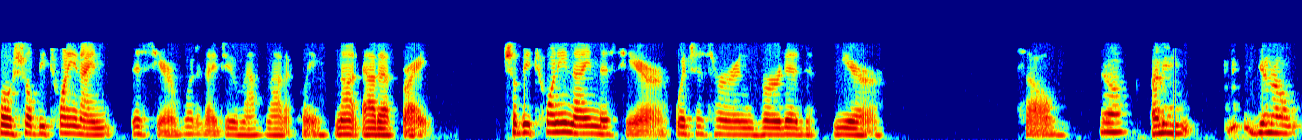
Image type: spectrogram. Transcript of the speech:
Oh, she'll be 29 this year. What did I do mathematically? Not add up right. She'll be 29 this year, which is her inverted year. So, Yeah. I mean, you know,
